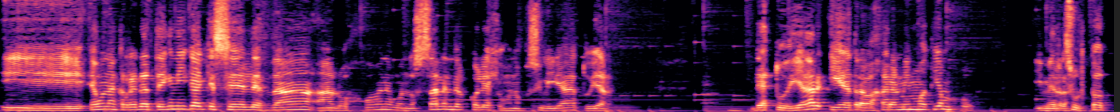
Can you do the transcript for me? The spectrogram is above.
Y es una carrera técnica que se les da a los jóvenes cuando salen del colegio, una posibilidad de estudiar. De estudiar y de trabajar al mismo tiempo. Y me resultó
